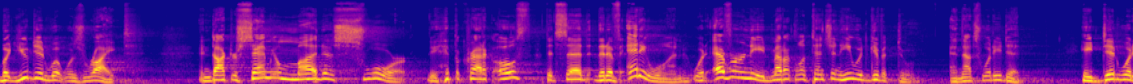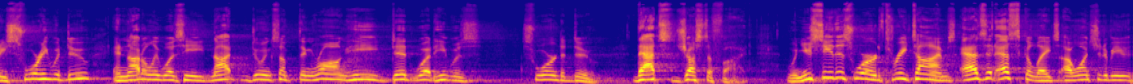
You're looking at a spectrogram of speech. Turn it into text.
but you did what was right. And Dr. Samuel Mudd swore the Hippocratic oath that said that if anyone would ever need medical attention, he would give it to him. And that's what he did. He did what he swore he would do, and not only was he not doing something wrong, he did what he was sworn to do. That's justified. When you see this word three times, as it escalates, I want you to be,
